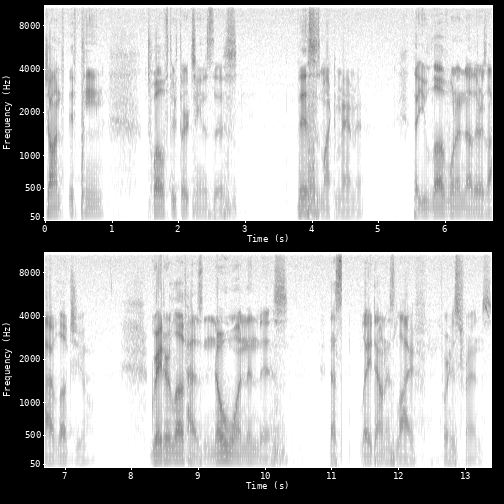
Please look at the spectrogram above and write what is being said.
John 15, 12 through 13 is this This is my commandment, that you love one another as I have loved you. Greater love has no one than this, that's lay down his life for his friends.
